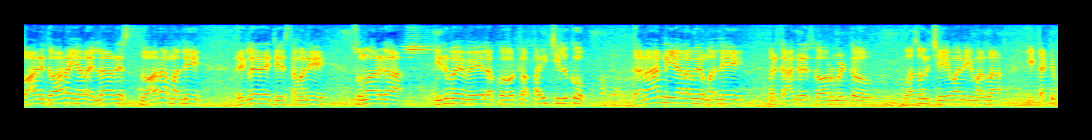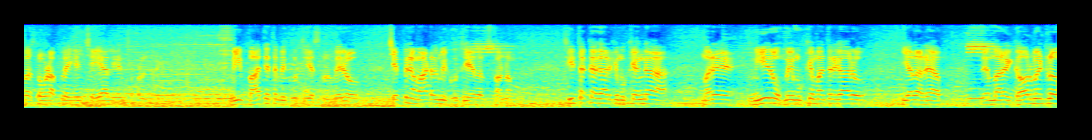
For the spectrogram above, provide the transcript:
వారి ద్వారా ఇలా ఎల్ఆర్ఎస్ ద్వారా మళ్ళీ రెగ్యులరైజ్ చేస్తామని సుమారుగా ఇరవై వేల కోట్ల పై చిలుకు ధనాన్ని ఇలా మీరు మళ్ళీ మరి కాంగ్రెస్ గవర్నమెంట్ వసూలు చేయమని మళ్ళా ఈ థర్టీ ఫస్ట్ కూడా అప్లై చేయాలి అని చెప్పడం మీ బాధ్యత మీకు గుర్తు చేస్తున్నాం మీరు చెప్పిన మాటలు మీకు గుర్తు చేయదలుచుకున్నాం. సీతక్క గారికి ముఖ్యంగా మరి మీరు మీ ముఖ్యమంత్రి గారు ఇలా మరి గవర్నమెంట్లో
